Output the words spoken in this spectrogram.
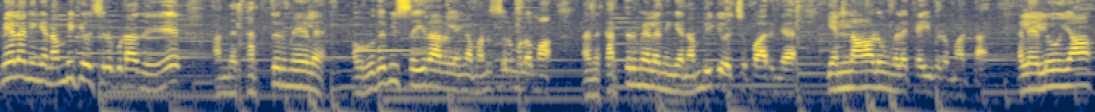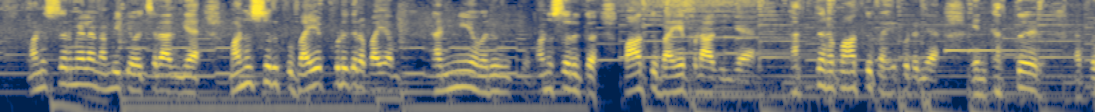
மேல நீங்க நம்பிக்கை வச்சிடக்கூடாது. அந்த கர்த்தர் மேல அவர் உதவி செய்கிறாரு இல்லைங்க மனுஷர் மூலமா. அந்த கர்த்தர் மேல நீங்க நம்பிக்கை வச்சு பாருங்க. என்னாலும் உங்களை கைவிட மாட்டார். அல்ல லூயா மனுஷர் மேலே நம்பிக்கை வச்சிடாதீங்க மனுஷருக்கு பயப்படுகிற பயம் கண்ணியை வருவிக்கும். மனுஷருக்கு பார்த்து பயப்படாதீங்க. கர்த்தரை பார்த்து பயப்படுங்க. என் கர்த்தர் அப்போ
